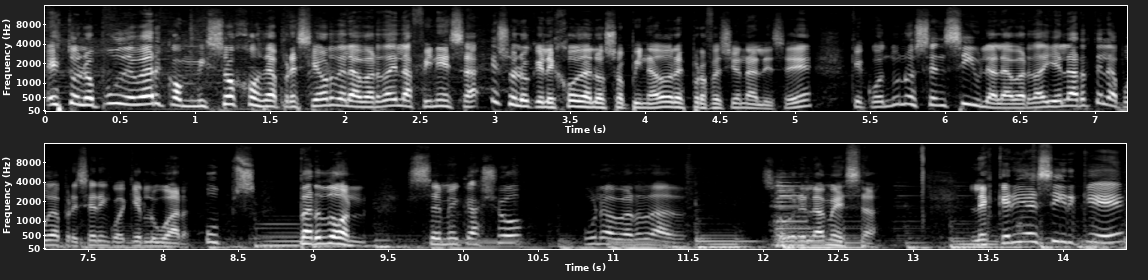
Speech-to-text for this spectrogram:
Esto lo pude ver con mis ojos de apreciador de la verdad y la fineza. Eso es lo que le jode a los opinadores profesionales, ¿eh? Que cuando uno es sensible a la verdad y el arte, la puede apreciar en cualquier lugar. Ups, perdón, se me cayó una verdad sobre la mesa. Les quería decir que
